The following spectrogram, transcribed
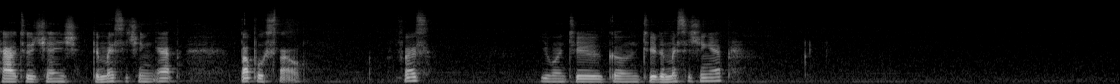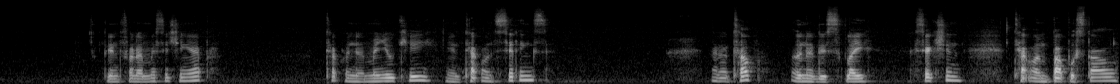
how to change the messaging app bubble style. First, you want to go into the messaging app. Then for the messaging app, tap on the menu key and tap on settings. At the top, on the display section, tap on bubble style.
